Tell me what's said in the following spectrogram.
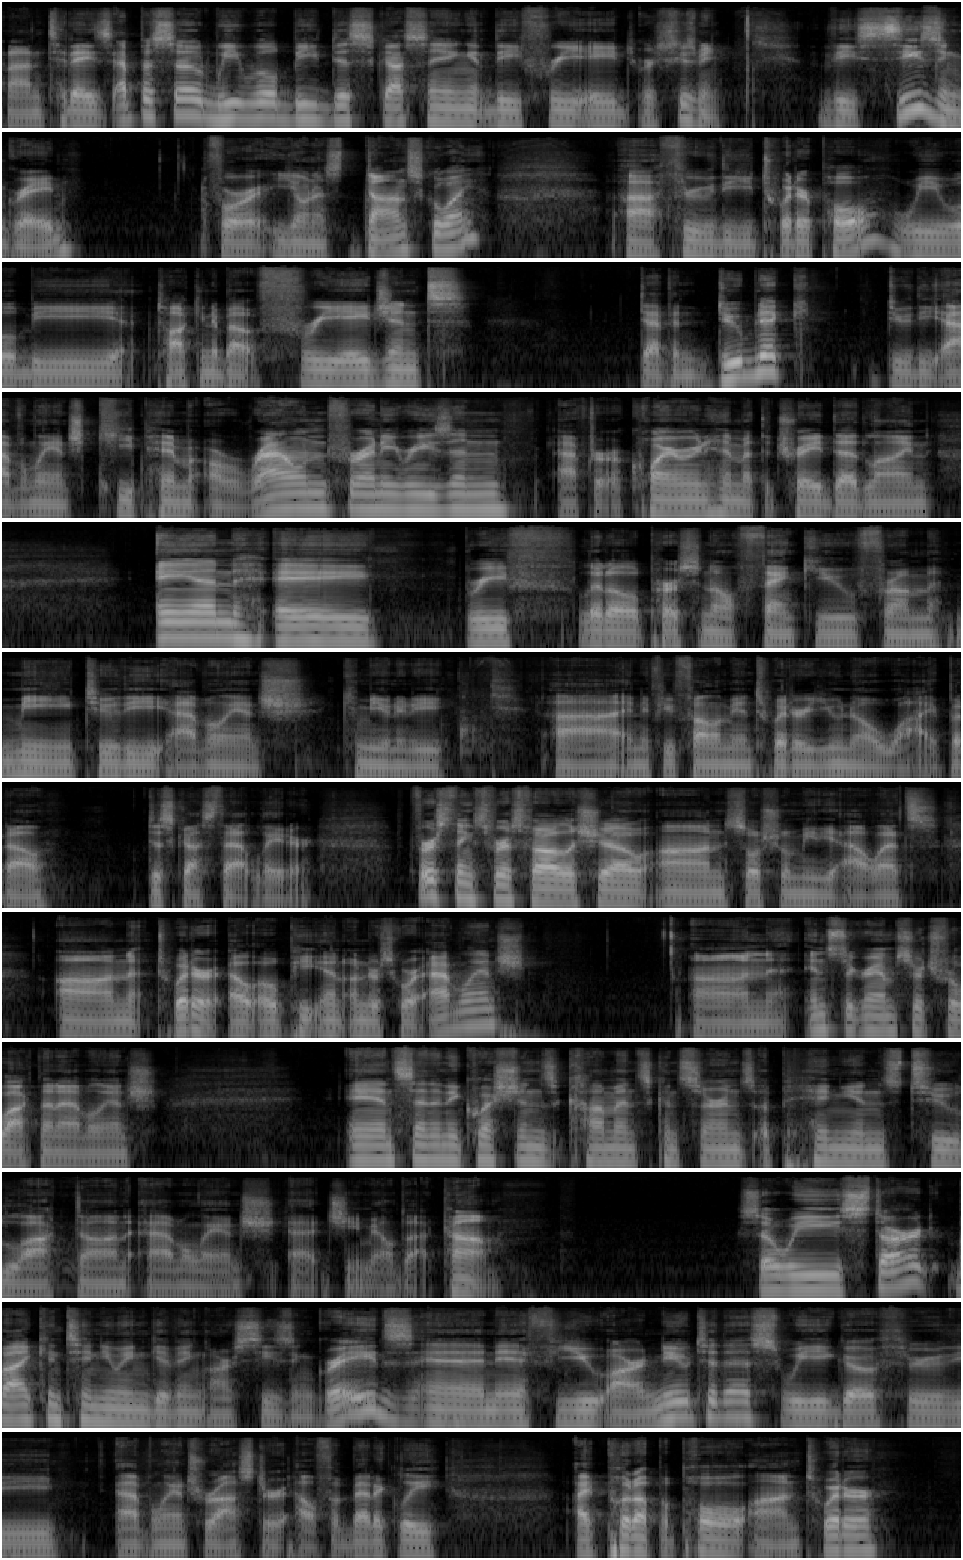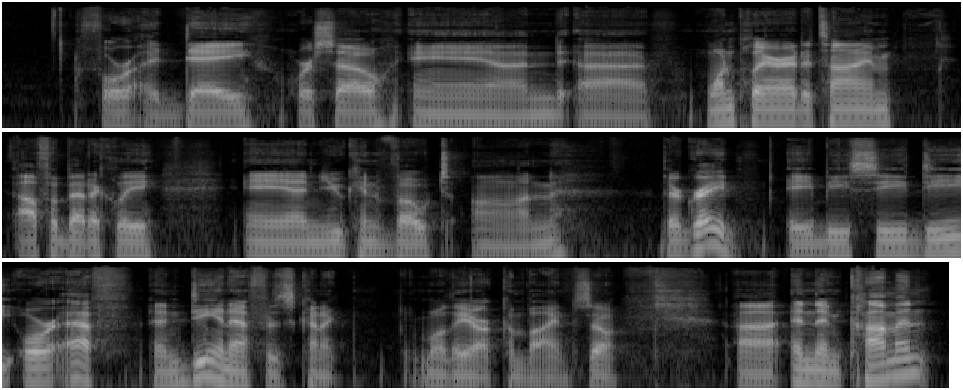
And on today's episode, we will be discussing the free age, or excuse me, the season grade for Jonas Donskoi uh, through the Twitter poll. We will be talking about free agent Devin Dubnyk. Do the Avalanche keep him around for any reason after acquiring him at the trade deadline? And a brief little personal thank you from me to the Avalanche community. Uh, and if you follow me on Twitter, you know why, but I'll discuss that later. First things first, follow the show on social media outlets. On Twitter, LOPN underscore avalanche. On Instagram, search for Locked On Avalanche. And send any questions, comments, concerns, opinions to lockedonavalanche at gmail.com. So we start by continuing giving our season grades. And if you are new to this, we go through the Avalanche roster alphabetically. I put up a poll on Twitter for a day or so, and uh, one player at a time, alphabetically, and you can vote on their grade A, B, C, D, or F. And D and F is kind of, well, they are combined. So, uh, and then comment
